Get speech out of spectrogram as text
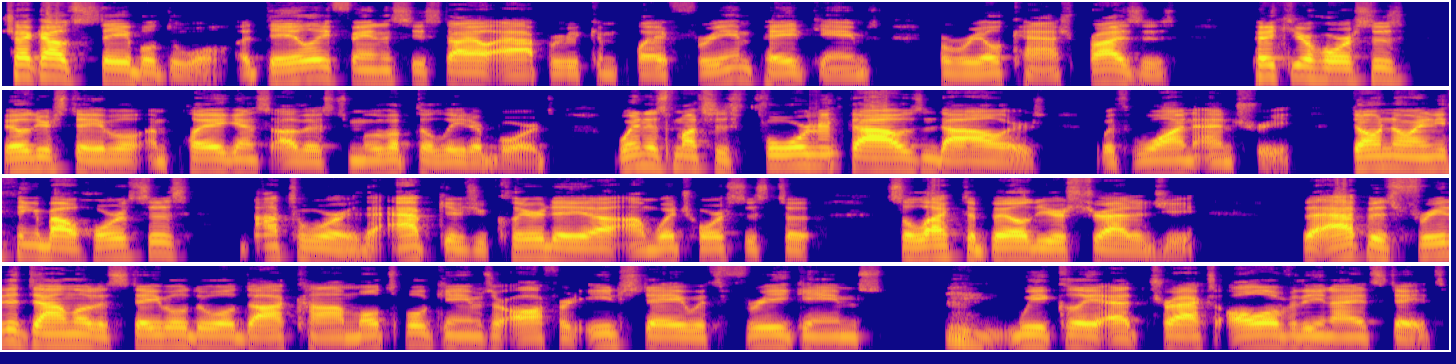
Check out Stable Duel, a daily fantasy style app where you can play free and paid games for real cash prizes. Pick your horses, build your stable, and play against others to move up the leaderboards. Win as much as $40,000 with one entry. Don't know anything about horses? Not to worry. The app gives you clear data on which horses to select to build your strategy. The app is free to download at stableduel.com. Multiple games are offered each day with free games weekly at tracks all over the United States.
